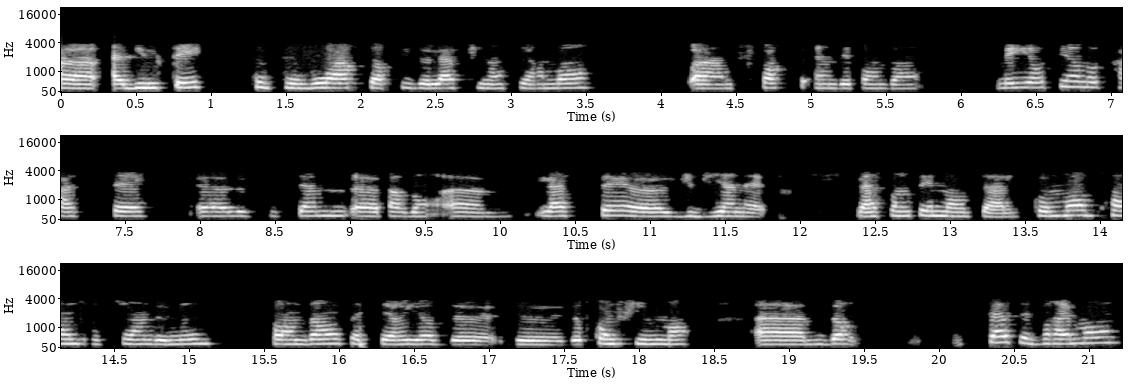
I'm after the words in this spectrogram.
euh, habiletés pour pouvoir sortir de là financièrement forte, indépendante. Mais il y a aussi un autre aspect, le système, pardon, l'aspect du bien-être, la santé mentale. Comment prendre soin de nous pendant cette période de, confinement? Euh, donc, ça, c'est vraiment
